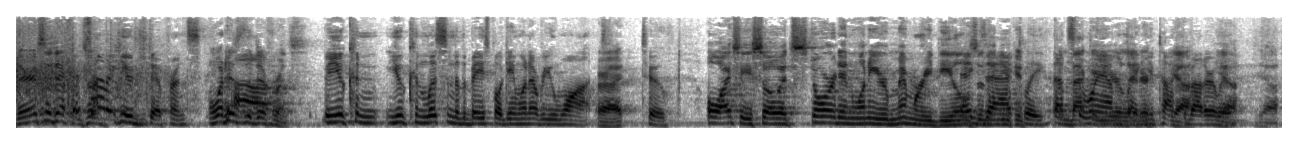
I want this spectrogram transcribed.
There is a difference. It's not a huge difference. What is the uh, difference? But you can you can listen to the baseball game whenever you want. All right. Too. Oh, I see. So it's stored in one of your memory deals, exactly. and then you can come That's back the RAM a year thing later. you talked yeah, about earlier. Yeah, yeah.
